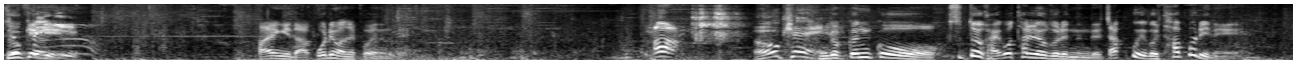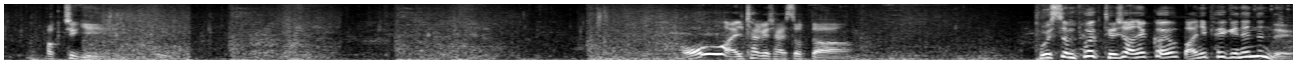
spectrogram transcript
두께기 다행이다 꼬리 맞을 뻔했는데 아! Okay. 공격 끊고 숫돌 갈고 타려고 그랬는데 자꾸 이걸 타버리네 박치기 오 알차게 잘 썼다 보이스는 포획 되지 않을까요? 많이 패긴 했는데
